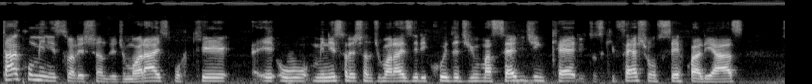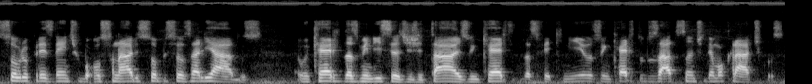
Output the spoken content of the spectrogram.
Tá com o ministro Alexandre de Moraes porque o ministro Alexandre de Moraes ele cuida de uma série de inquéritos que fecham o cerco, aliás, sobre o presidente Bolsonaro e sobre seus aliados. O inquérito das milícias digitais, o inquérito das fake news, o inquérito dos atos antidemocráticos.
